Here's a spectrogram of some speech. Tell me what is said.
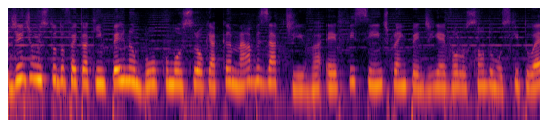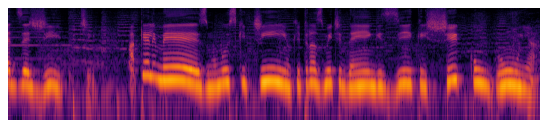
Gente, um estudo feito aqui em Pernambuco mostrou que a cannabis ativa é eficiente para impedir a evolução do mosquito Aedes aegypti. Aquele mesmo mosquitinho que transmite dengue, zika e chikungunya.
